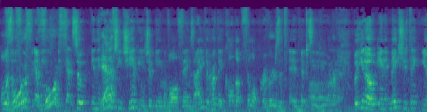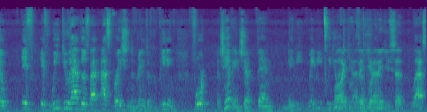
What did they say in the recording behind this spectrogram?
What was Fourth. it fourth? I mean, Fourth. Yeah, so in the Yeah. NFC Championship game of all things, I even heard they called up Philip Rivers at the in the NFC. Oh, yeah. But you know, and it makes you think. You know, if if we do have those ba- aspirations and dreams of competing for a championship, then maybe maybe we do. Well, have like, to I go think you. I think you said last,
